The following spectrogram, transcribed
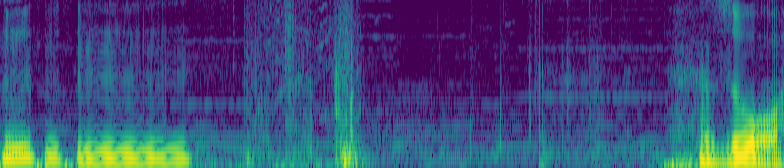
Hm, hm, hm. So.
